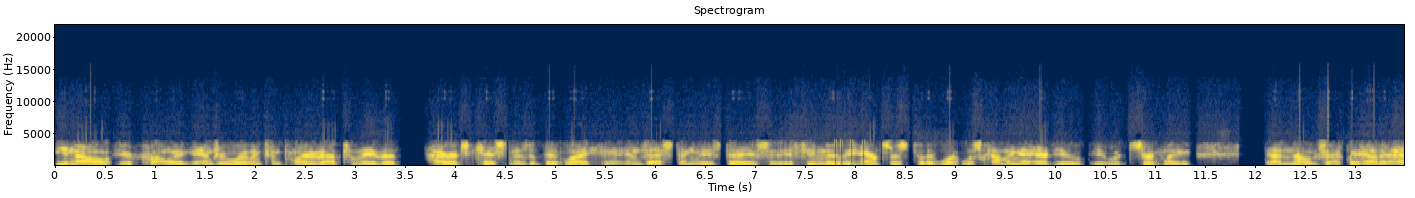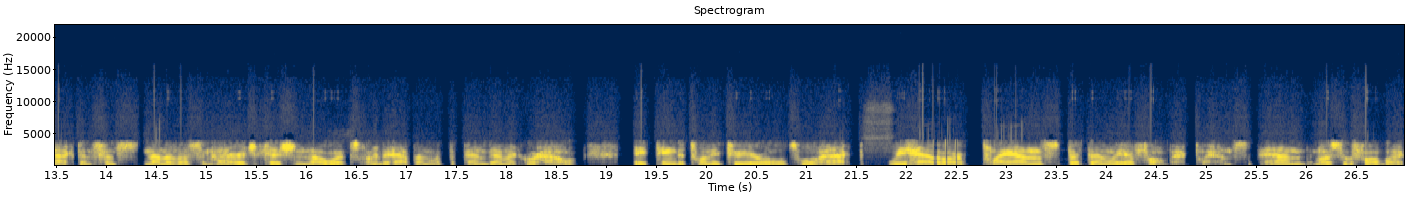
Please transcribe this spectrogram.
You know, your colleague Andrew Worthington pointed out to me that higher education is a bit like investing these days. If you knew the answers to what was coming ahead, you you would certainly and know exactly how to act. And since none of us in higher education know what's going to happen with the pandemic or how 18 to 22 year olds will act, we have our plans, but then we have fallback plans. And most of the fallback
